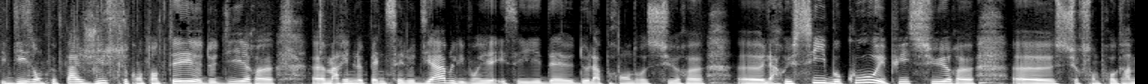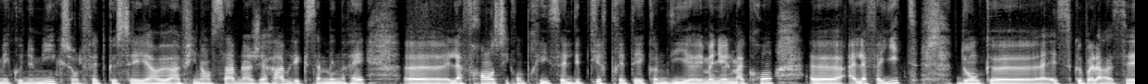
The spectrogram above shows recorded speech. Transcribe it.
ils disent on peut pas juste se contenter de dire Marine Le Pen c'est le diable. Ils vont essayer de, de la prendre sur la Russie beaucoup, et puis sur euh, euh, sur son programme économique, sur le fait que c'est euh, infinançable, ingérable, et que ça mènerait la France, y compris celle des petits retraités, comme dit Emmanuel Macron, à la faillite. Donc, est-ce que voilà, c'est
